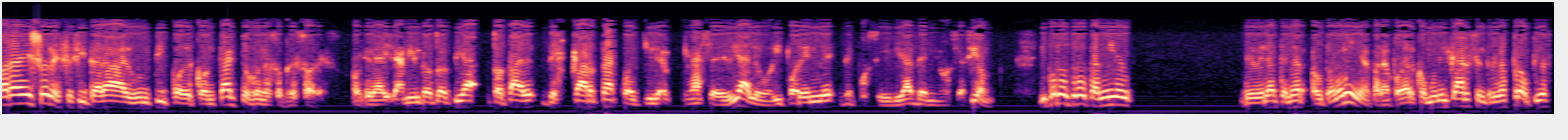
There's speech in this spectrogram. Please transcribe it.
Para ello necesitará algún tipo de contacto con los opresores, porque el aislamiento total descarta cualquier clase de diálogo y por ende de posibilidad de negociación. Y por otro, también deberá tener autonomía para poder comunicarse entre los propios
